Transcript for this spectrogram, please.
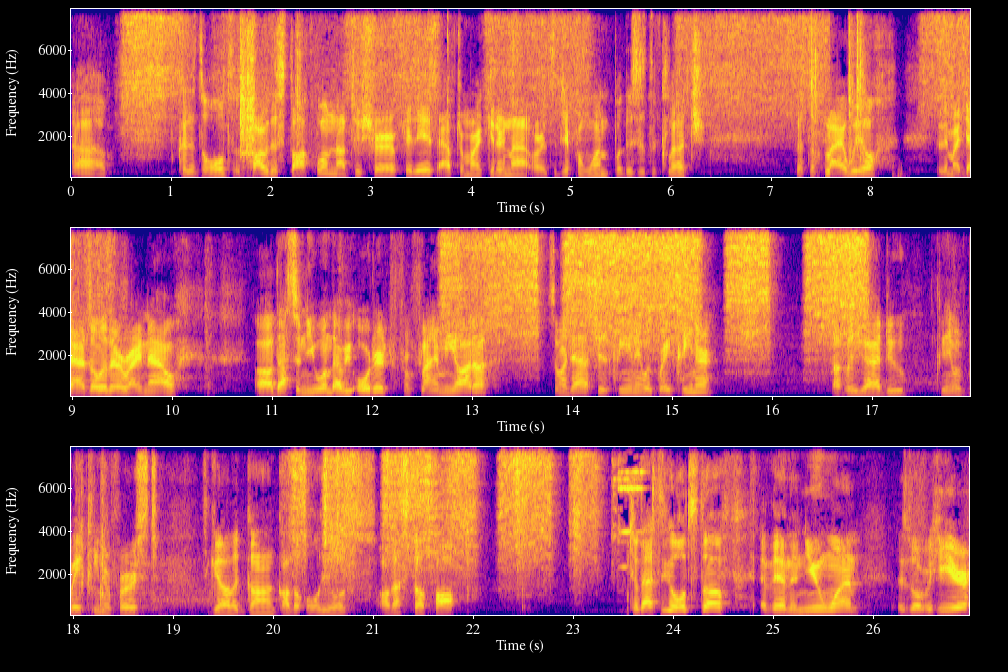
Uh, because it's old. It's probably the stock one. Not too sure if it is aftermarket or not, or it's a different one. But this is the clutch. That's the flywheel. And then my dad's over there right now. Uh, that's the new one that we ordered from Flyin Miata. So my dad's just cleaning it with brake cleaner. That's what you gotta do. Clean it with brake cleaner first to get all the gunk, all the oils, all that stuff off. So that's the old stuff. And then the new one is over here.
